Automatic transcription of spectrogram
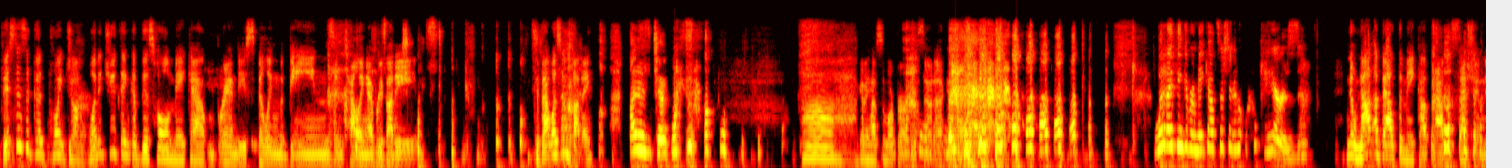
This is a good point, John. What did you think of this whole makeout and Brandi spilling the beans and telling everybody if that wasn't funny, I just choked myself. ah, I'm gonna have some more burpee soda. what did I think of her makeout session? Who, who cares? No, not about the makeup out session.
